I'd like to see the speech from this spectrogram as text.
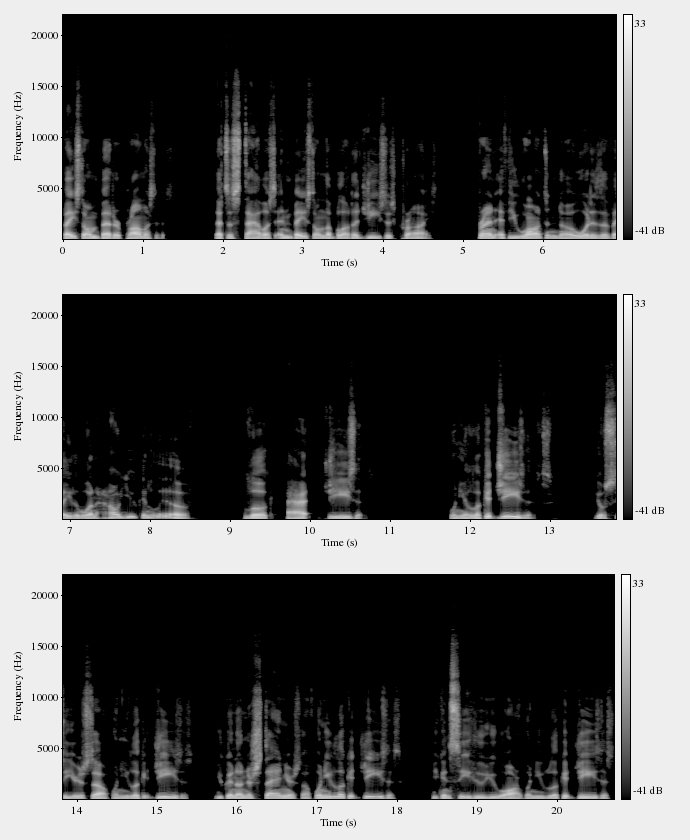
based on better promises, that's established and based on the blood of Jesus Christ. Friend, if you want to know what is available and how you can live, Look at Jesus. When you look at Jesus, you'll see yourself. When you look at Jesus, you can understand yourself. When you look at Jesus, you can see who you are. When you look at Jesus,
